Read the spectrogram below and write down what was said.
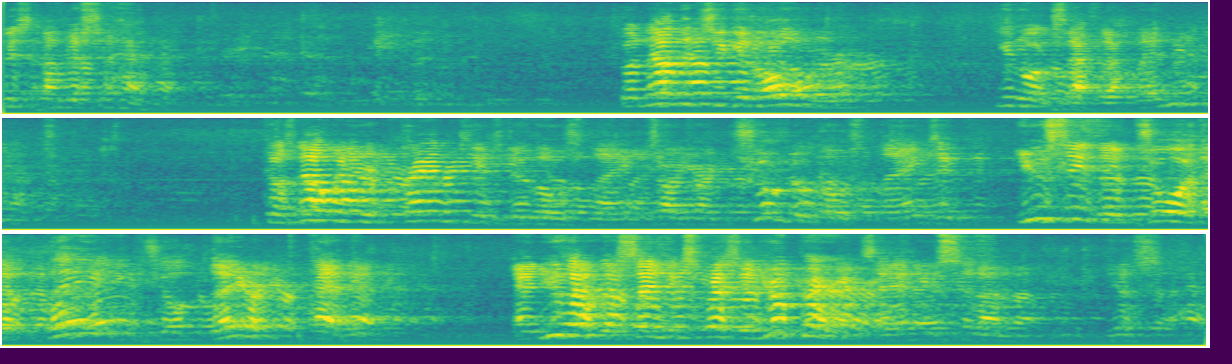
listen, I'm just so happy. But now that you get older, you know exactly what they meant. Because now when your grandkids do those things, or your children do those things, and you see the joy that they, they are having, and you have the same expression your parents had, you said, I'm yes, I have.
